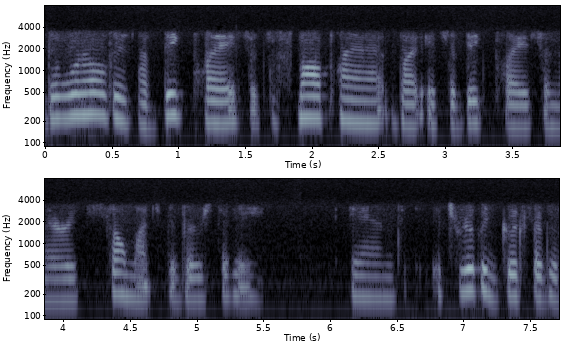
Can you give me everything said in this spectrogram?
The world is a big place. It's a small planet, but it's a big place, and there is so much diversity. And it's really good for the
